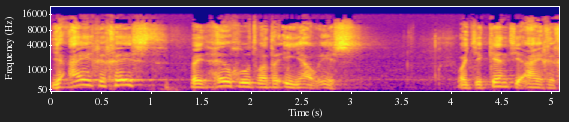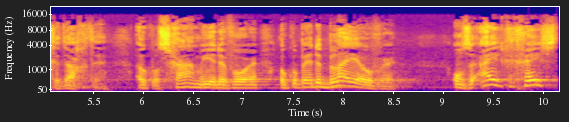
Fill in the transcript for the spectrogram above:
Je eigen geest weet heel goed wat er in jou is. Want je kent je eigen gedachten. Ook al schaam je ervoor, ook al ben je er blij over. Onze eigen geest,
